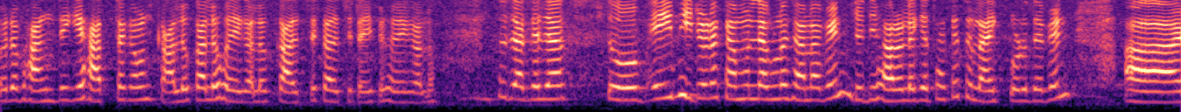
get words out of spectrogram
ওটা ভাঙতে গিয়ে হাতটা কেমন কালো কালো হয়ে গেল, কালচে কালচে টাইপের হয়ে গেল। তো যাকে, যাক তো এই ভিডিওটা কেমন লাগল জানাবেন। যদি ভালো লেগে থাকে তো লাইক করে দেবেন। আর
